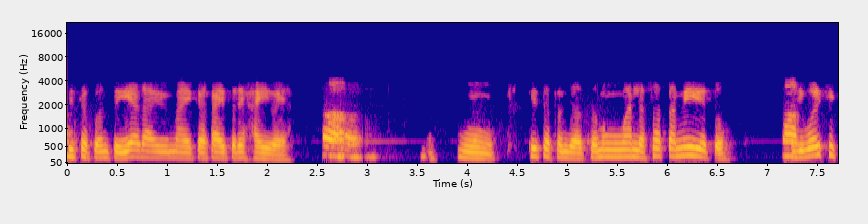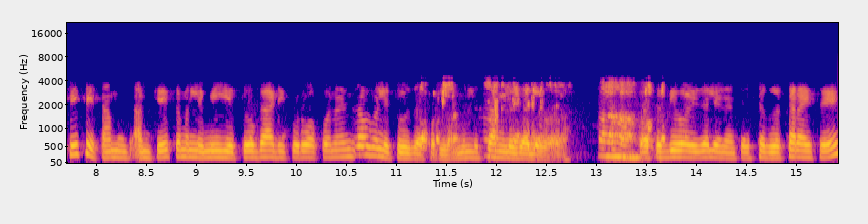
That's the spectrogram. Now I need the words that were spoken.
तिथं पण ते येडावी माय का काहीतरी हाय हम्म तिथं पण जायचं. मग म्हणलं स्वतः मी येतो. म्हणजे ओळखीचेच आहेत आम- आमच्या इथं म्हणले मी येतो गाडी करू आपण आणि जाऊ म्हणले तुळजापूरला. म्हणलं चांगलं झालं बाबा. आता दिवाळी झाल्यानंतर सगळं करायचंय.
